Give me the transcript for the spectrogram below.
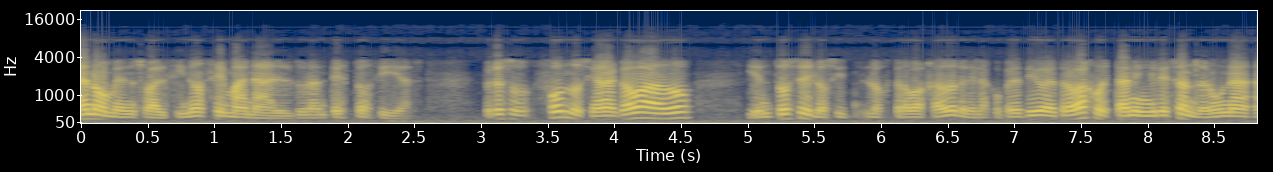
ya no mensual, sino semanal durante estos días pero esos fondos se han acabado y entonces los, los trabajadores de las cooperativas de trabajo están ingresando en una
